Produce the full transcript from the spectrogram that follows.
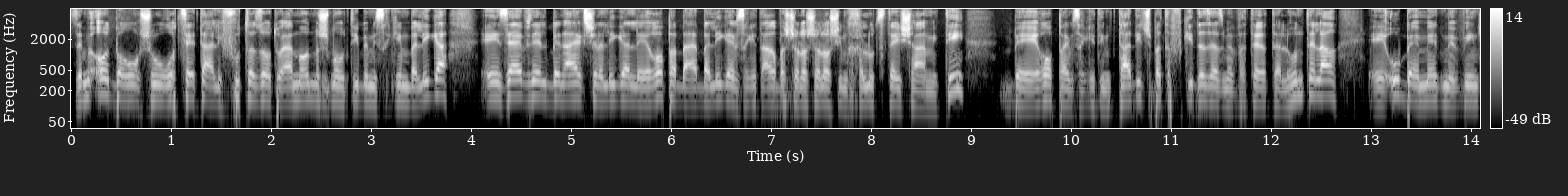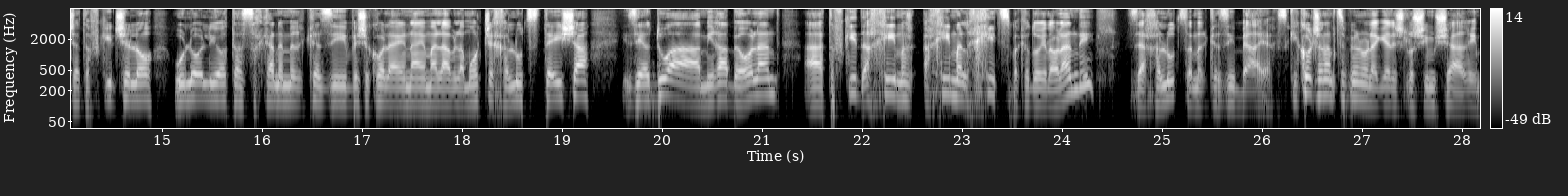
זה מאוד ברור שהוא רוצה את האליפות הזאת, הוא היה מאוד משמעותי במשחקים בליגה. אה, זה ההבדל בין אייקס של הליגה לאירופה, ב- בליגה היא משחקת 4-3-3 עם חלוץ 9 אמיתי, באירופה היא משחקת עם טאדיץ' בתפקיד הזה, אז מוותרת על הונטלר. אה, הוא באמת מבין שהתפקיד שלו הוא לא להיות השחקן המרכזי ושכל העיניים עליו, למרות שחלוץ 9, זה ידוע האמירה בהולנד, התפקיד הכי, הכי מלחיץ בכדורגל ההולנדי זה החלוץ המרכזי באייקס. כי כל שנה מצפים ממנו להגיע ל-30 שערים.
